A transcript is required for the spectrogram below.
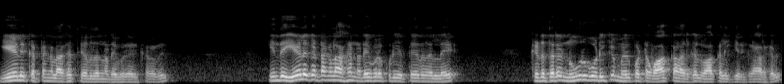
ஏழு கட்டங்களாக தேர்தல் நடைபெற இருக்கிறது. இந்த ஏழு கட்டங்களாக நடைபெறக்கூடிய தேர்தலில் கிட்டத்தட்ட நூறு கோடிக்கும் மேற்பட்ட வாக்காளர்கள் வாக்களிக்க இருக்கிறார்கள்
